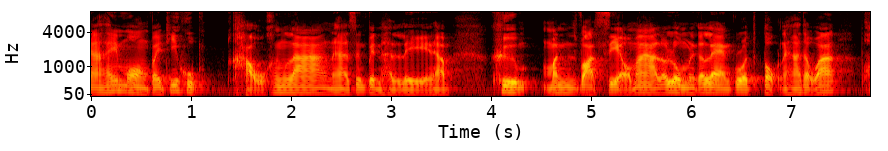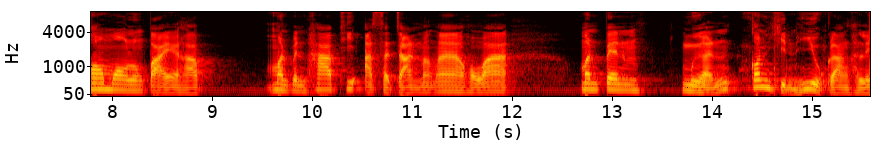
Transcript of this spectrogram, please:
นะให้มองไปที่หุบเขาข้างล่างนะฮะซึ่งเป็นทะเลนะครับ คือมันหวาดเสียวมากแล้วลมมันก็แรงกลัวจะตกนะฮะแต่ว่าพอมองลงไปครับ มันเป็นภาพที่อัศจรรย์มากๆ เพราะว่ามันเป็นเหมือนก้อนหินที่อยู่กลางทะเล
